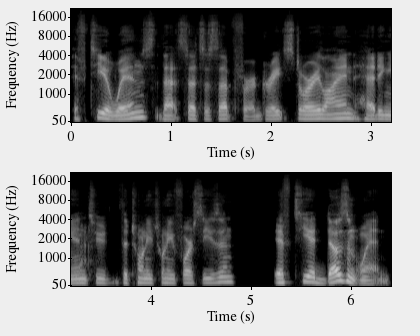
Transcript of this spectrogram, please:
if Tia wins, that sets us up for a great storyline heading into the 2024 season. If Tia doesn't win,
